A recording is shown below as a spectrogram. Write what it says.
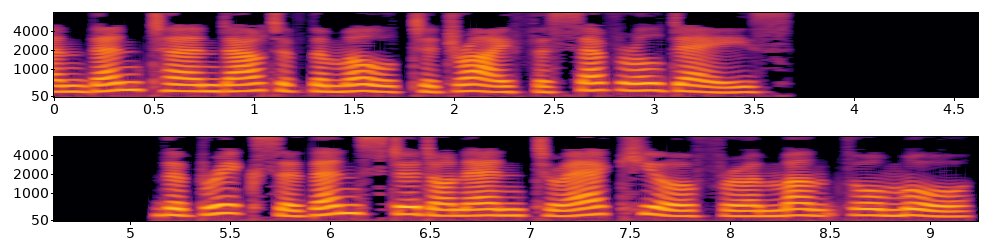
and then turned out of the mold to dry for several days. The bricks are then stood on end to air cure for a month or more.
